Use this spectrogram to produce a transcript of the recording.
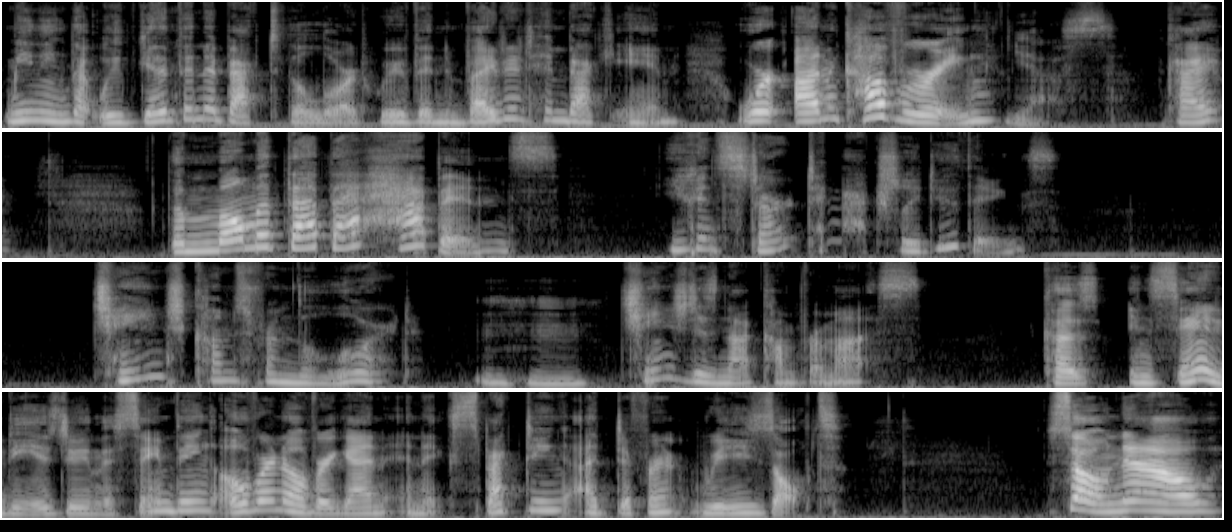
meaning that we've given it back to the Lord, we've invited Him back in, we're uncovering, Yes. okay? The moment that that happens, you can start to actually do things. Change comes from the Lord. Mm-hmm. Change does not come from us. Because insanity is doing the same thing over and over again and expecting a different result. So now,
